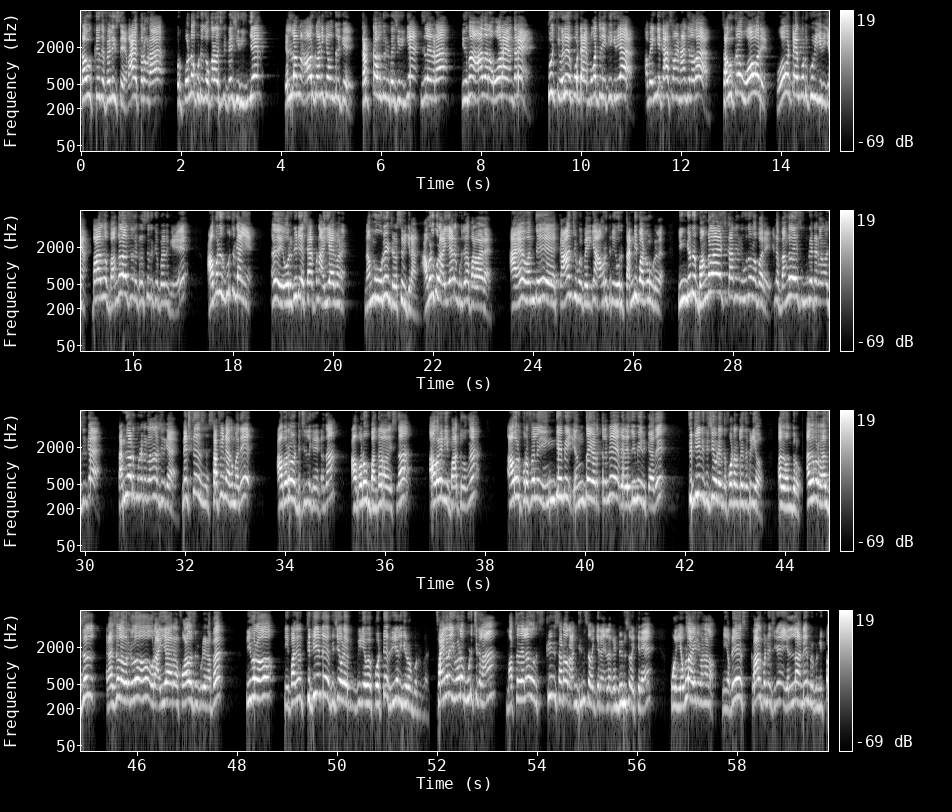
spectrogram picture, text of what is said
சவுக்கு இந்த ஃபெலிக்ஸ் வாயத்துறங்கடா திறங்கடா. ஒரு பொண்ணை கூட்டி உட்கார வச்சுட்டு பேசிடுறீங்க எல்லாமே ஆர்கானிக்கா வந்திருக்கு. கரெக்டா வந்திருக்கு பேசிடுறீங்க இதுல என்னடா? இது மாதிரி ஆதாரம் ஓராயம் தரேன். தூக்கி வெளியே போட்டேன் முகத்துல கிளிக்கிறியா அப்ப எங்க காசு வாங்க நான் சொல்லவா? சவுக்குற ஓவர் ஓவர் டைம் போட்டு கூவிக்கிறீங்க. பாருங்க பங்களாதேஷ்ல ட்ரெஸ் இருக்கு பிறகு அவனுக்கு கொடுத்துருக்காங்க. அது ஒரு வீடியோ ஷேர் பண்ண ஐயாயிரம் ரூபாய் நம்ம ஊர்ல ட்ரெஸ் விற்கிறாங்க அவனுக்கு ஒரு ஐயாயிரம் கொடுத்தா பரவாயில்ல. அவன் வந்து காஞ்சி போய் போயிருக்கான். அவனுக்கு நீ ஒரு தண்ணி பாட்டிலும் கொடுக்கல. இங்கிருந்து பங்களாதேஷ்காரனுக்கு நீ உதவணும் பாரு. என்ன பங்களாதேஷ் முன்னேற்ற கழகம் வச்சிருக்க? தமிழ்நாடு முன்னேற்ற கழகம் தான் வச்சிருக்க. நெக்ஸ்ட் சஃபின் அகமது அவரும் டிஜிட்டல் கிரியேட்டர் தான். அவரும் பங்களாதேஷ் தான். அவரை நீ பார்த்துக்கோங்க. அவர் ப்ரொஃபைல் எங்கேயுமே எந்த இடத்துலையுமே வேற எதுவுமே இருக்காது. திடீர்னு விஜயோட இந்த போட்டோ இந்த வீடியோ அது வந்துடும் அதுக்கப்புறம் ரசல் ரசல் அவர்களும் ஒரு ஐயாயிரம் ஃபாலோவர்ஸ் இருக்கக்கூடிய நபர். இவரும் நீ பார்த்தீங்கன்னா திடீர்னு விஜயோட வீடியோவை போட்டு ரியல் ஹீரோ போட்டிருப்பாரு. ஃபைனலாக இவனோட முடிச்சுக்கலாம். மற்றதெல்லாம் ஒரு ஸ்க்ரீன்ஷாட்டை ஒரு அஞ்சு நிமிஷம் வைக்கிறேன் இல்லை ரெண்டு நிமிஷம் வைக்கிறேன். உங்களுக்கு எவ்வளோ ஐடி வேணாலும் நீ அப்படியே ஸ்க்ரால் பண்ணி வச்சுக்கோங்க எல்லா நேம் இருக்கும். நிப்பா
